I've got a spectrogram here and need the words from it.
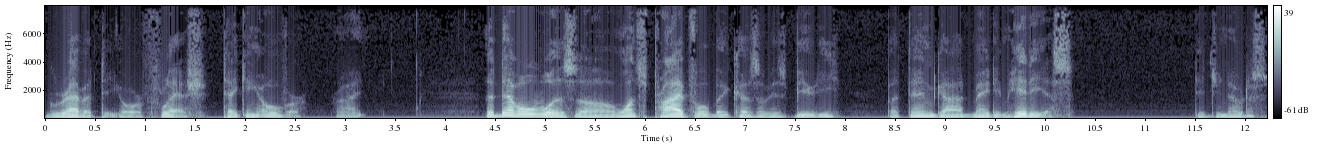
gravity or flesh taking over, right? The devil was uh, once prideful because of his beauty, but then God made him hideous. Did you notice?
